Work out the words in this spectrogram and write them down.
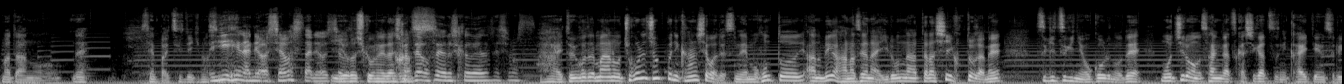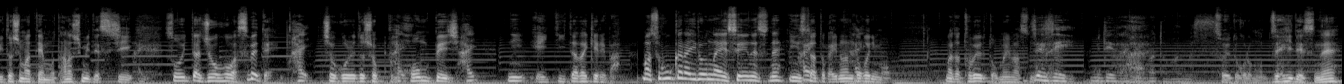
またあのね先輩ついていきますいえ何をおっしゃいます何をおっしゃいます。よろしくお願いいたします。こちらこそよろしくお願いいたします。はい、ということで、まあ、あのチョコレートショップに関してはですねもう本当にあの目が離せないいろんな新しいことがね次々に起こるのでもちろん3月か4月に開店する糸島店も楽しみですし、はい。そういった情報はすべてはい。チョコレートショップのはい。ホームページはい。に行っていただければ、まあ、そこからいろんな SNS ねインスタとかいろんなところにもまた飛べると思いますので、ぜひぜひ見ていただければと思います、そういうところもぜひですね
